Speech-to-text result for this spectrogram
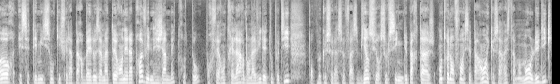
Or, et cette émission qui fait la part belle aux amateurs en est la preuve, il n'est jamais trop tôt pour faire entrer l'art dans la vie des tout petits, pour peu que cela se fasse bien sûr sous le signe du partage entre l'enfant et ses parents et que ça reste un moment ludique.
